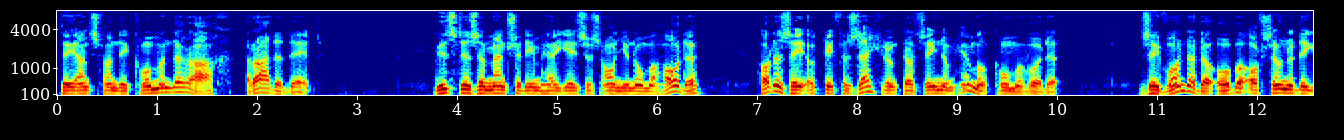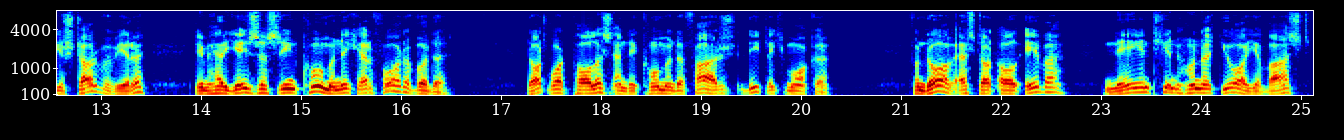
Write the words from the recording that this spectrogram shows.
die ons van de komende rach raden deed. Wils deze mensen dem Herr Jezus aangenomen hadden, hadden zij ook de verzekering dat zij in hemel komen worden. Zij wonderden over of zonen die gestorven waren, dem Herr Jezus zien komen niet ervaren worden. Dat wordt Paulus en de komende vers duidelijk maken. Vandaar is dat al over 1900 jaar geweest,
